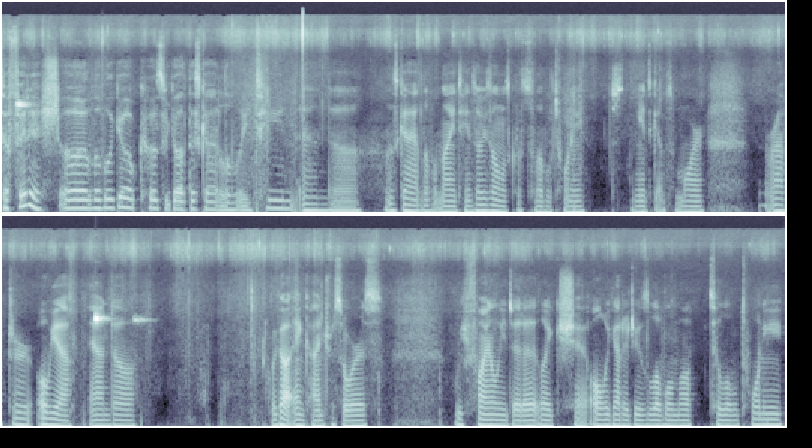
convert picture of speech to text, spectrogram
to finish uh leveling up because we got this guy at level 18 and uh this guy at level 19 so he's almost close to level 20 just need to get some more raptor. Oh yeah and uh we got Ankyntrosaurus we finally did it. Like shit all we gotta do is level him up to level 20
